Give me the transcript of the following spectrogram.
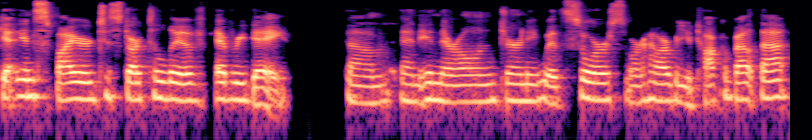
get inspired to start to live every day um, and in their own journey with source or however you talk about that,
